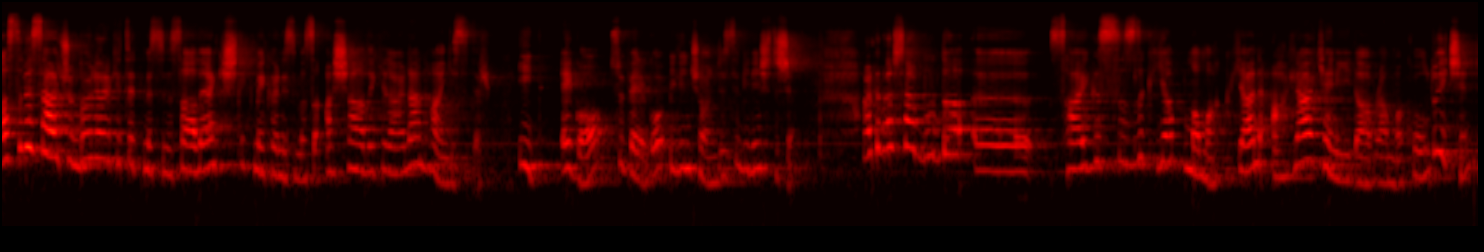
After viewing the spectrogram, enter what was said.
Aslı ve Selçuk'un böyle hareket etmesini sağlayan kişilik mekanizması aşağıdakilerden hangisidir? İd, ego, süperego, bilinç öncesi, bilinç dışı. Arkadaşlar burada e, saygısızlık yapmamak yani ahlaken iyi davranmak olduğu için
